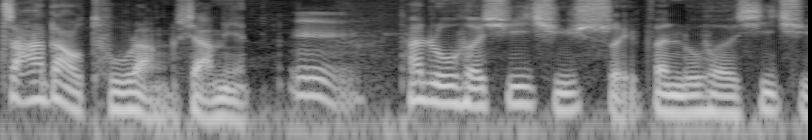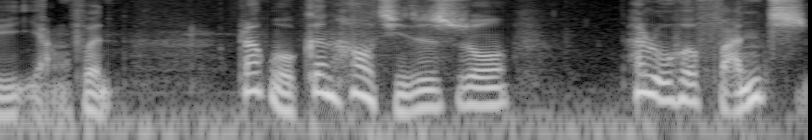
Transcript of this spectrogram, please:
扎到土壤下面，嗯，它如何吸取水分，如何吸取养分？让我更好奇的是说，它如何繁殖？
